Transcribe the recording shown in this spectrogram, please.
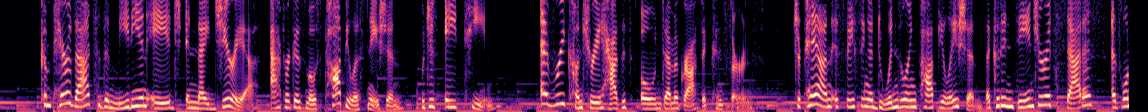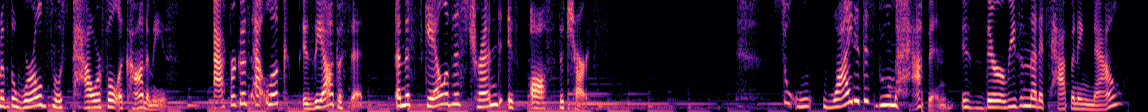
Compare that to the median age in Nigeria, Africa's most populous nation, which is 18. Every country has its own demographic concerns. Japan is facing a dwindling population that could endanger its status as one of the world's most powerful economies. Africa's outlook is the opposite, and the scale of this trend is off the charts. So, why did this boom happen? Is there a reason that it's happening now?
